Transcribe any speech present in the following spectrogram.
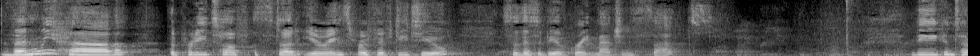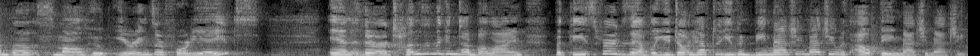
Then we have the Pretty Tough stud earrings for 52. So this would be a great matching set. The Contempo small hoop earrings are 48. And there are tons in the Contempo line, but these, for example, you don't have to, you can be matchy matchy without being matchy matchy.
